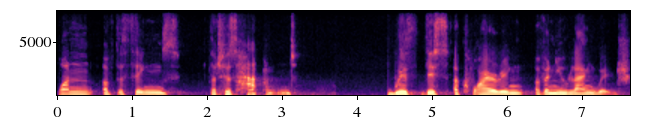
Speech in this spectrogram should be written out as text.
One of the things that has happened with this acquiring of a new language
